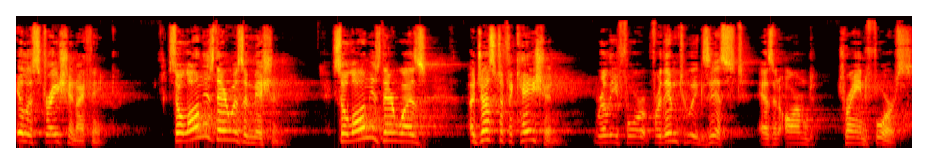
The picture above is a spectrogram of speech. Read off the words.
illustration, I think. So long as there was a mission, so long as there was a justification, really, for, for them to exist as an armed, trained force,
